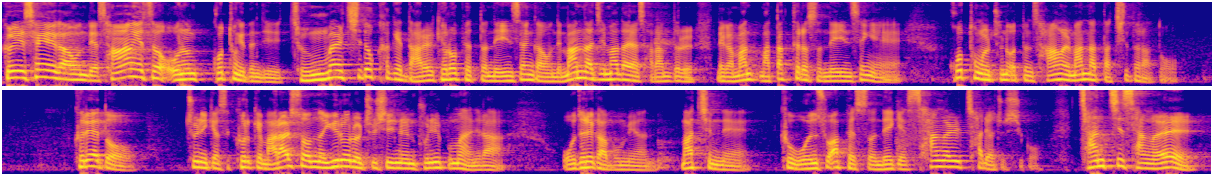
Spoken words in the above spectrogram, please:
그의 생애 가운데 상황에서 오는 고통이든지 정말 지독하게 나를 괴롭혔던 내 인생 가운데 만나지 마다야 사람들을 내가 맞닥뜨려서 내 인생에 고통을 주는 어떤 상황을 만났다 치더라도 그래도 주님께서 그렇게 말할 수 없는 위로를 주시는 분일 뿐만 아니라 5절에 가보면 마침내 그 원수 앞에서 내게 상을 차려주시고 잔치상을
